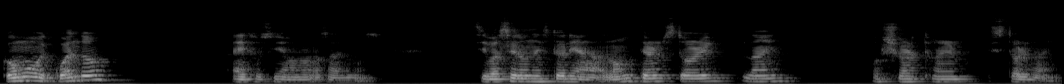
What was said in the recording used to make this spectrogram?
¿Cómo y cuándo? Eso sí, aún no lo sabemos. Si va a ser una historia long-term storyline o short-term storyline.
